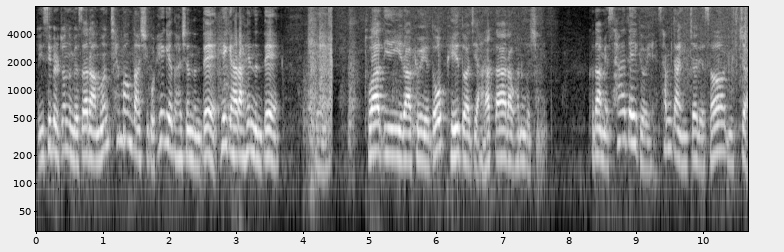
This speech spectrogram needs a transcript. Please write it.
또 이세벨 쫓는 몇 사람은 책망도 하시고 회개도 하셨는데 회개하라 했는데 예, 두아디라 교회도 배도하지 않았다라고 하는 것입니다. 그 다음에 4대 교회 3장 1절에서 6절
